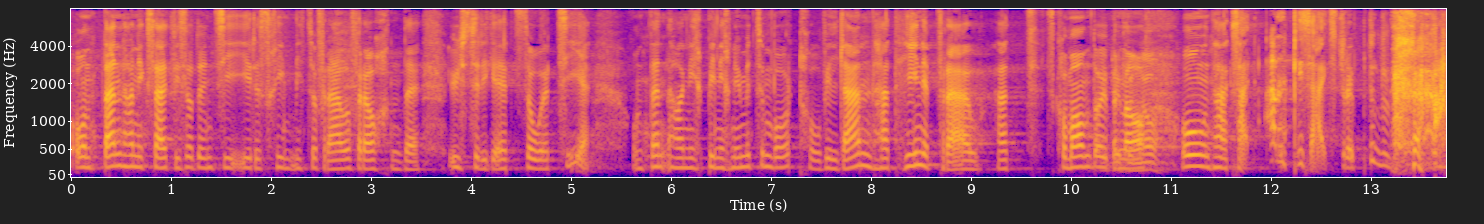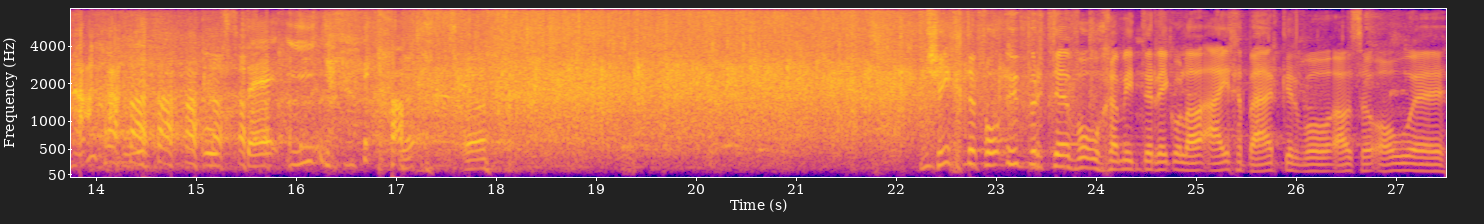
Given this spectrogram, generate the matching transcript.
Und dann habe ich gesagt, wieso tun Sie Ihr Kind mit so frauenverachtenden Äußerungen so erziehen? Und dann habe ich, bin ich nicht mehr zum Wort gekommen, weil dann hat hinten die Frau hat das Kommando übernommen und hat gesagt, endlich seid ihr auf den eingekackt. Geschichten von über den Wochen mit der Regula Eichenberger, wo also auch äh,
